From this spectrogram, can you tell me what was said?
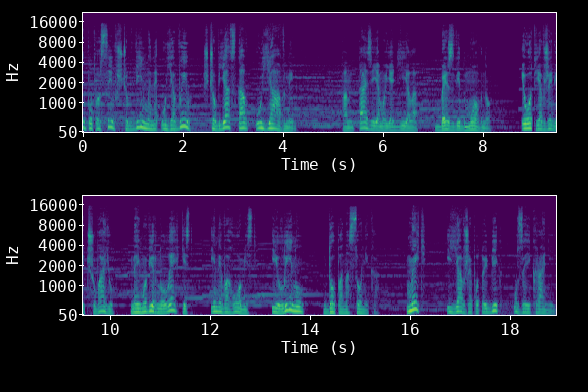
і попросив, щоб він мене уявив, щоб я став уявним. Фантазія моя діяла безвідмовно. І от я вже відчуваю неймовірну легкість і невагомість, і лину до Панасоніка. Мить, і я вже по той бік у заекранії.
